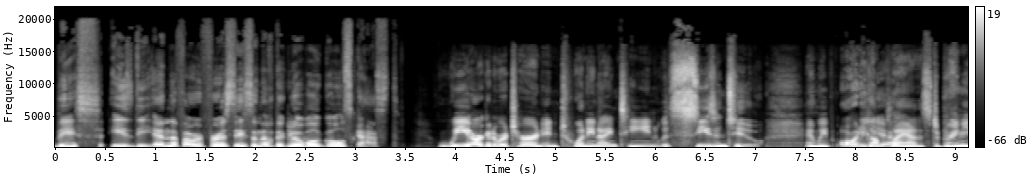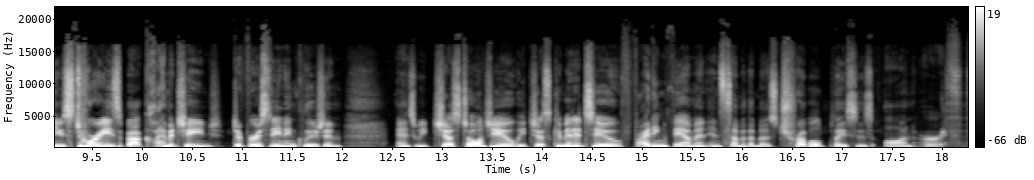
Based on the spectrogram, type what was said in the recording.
this is the end of our first season of the Global Goals Cast. We are going to return in 2019 with season two, and we've oh, already Oh, got yeah. plans to bring you stories about climate change, diversity, and inclusion. As we just told you, we just committed to fighting famine in some of the most troubled places on Earth.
